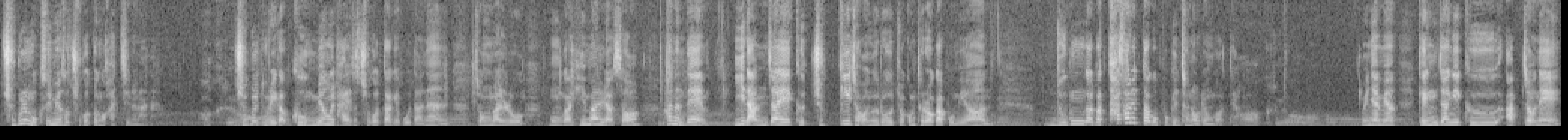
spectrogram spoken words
죽을 목숨이어서 죽었던 것 같지는 않아요. 아 그래요. 죽을 우리가 그 운명을 다해서 죽었다기보다는 어, 정말로 뭔가 휘말려서 하는데 음, 이 남자의 그 죽기 전으로 조금 들어가 보면 네. 누군가가 타살했다고 보기엔 저는 어려운 것 같아요. 아 그래요. 어. 왜냐면 굉장히 그 앞전에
